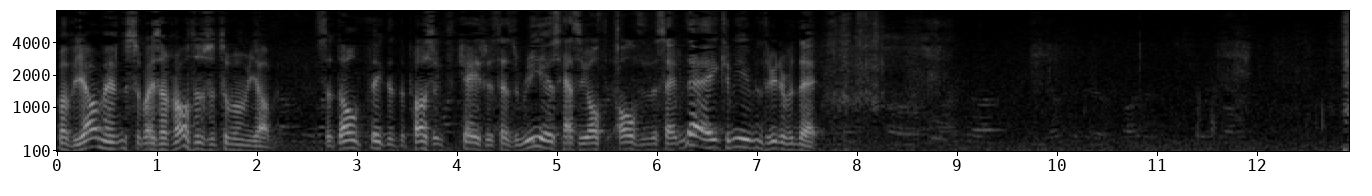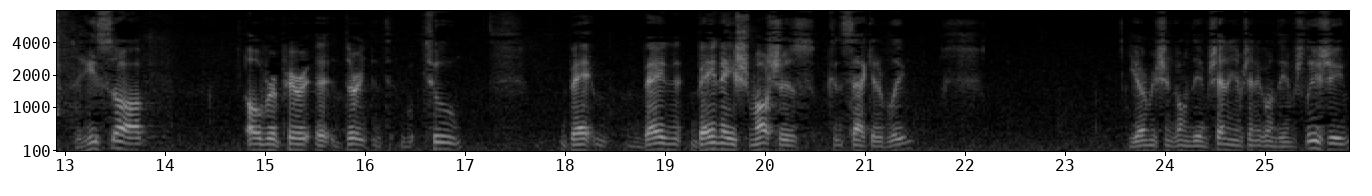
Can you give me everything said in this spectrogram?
of Yomim, so by Zachar there's a tumah of Yomim. So don't think that the Pasuk case which says Riyas has to be all, all the same day, it can be even three different days. So he saw over a period uh, during two Beinei Shmoshes consecutively. Yom Rishon going to Yom Sheni, Yom Sheni to Yom Shlishi.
